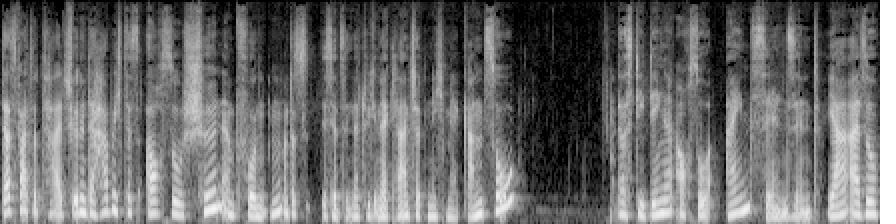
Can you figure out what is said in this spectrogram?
Das war total schön. Und da habe ich das auch so schön empfunden. Und das ist jetzt natürlich in der Kleinstadt nicht mehr ganz so dass die Dinge auch so einzeln sind. Ja, also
